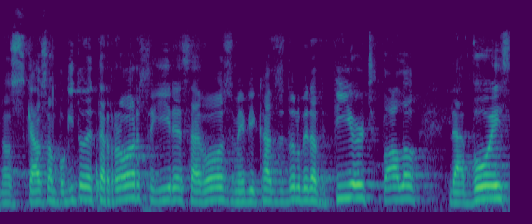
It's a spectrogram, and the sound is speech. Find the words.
nos causa un poquito de terror seguir esa voz, maybe causes a little bit of fear to follow that voice.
